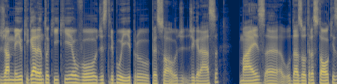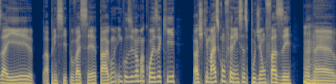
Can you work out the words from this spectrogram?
já meio que garanto aqui que eu vou distribuir para o pessoal de, de graça mas uh, o das outras talks aí, a princípio, vai ser pago. Inclusive, é uma coisa que eu acho que mais conferências podiam fazer. Uhum. Né?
